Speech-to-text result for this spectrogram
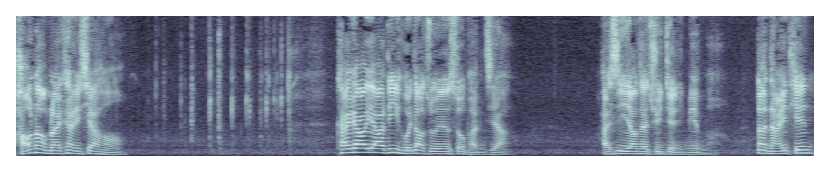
好，那我们来看一下哈，开高压低，回到昨天的收盘价，还是一样在区间里面嘛。那哪一天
